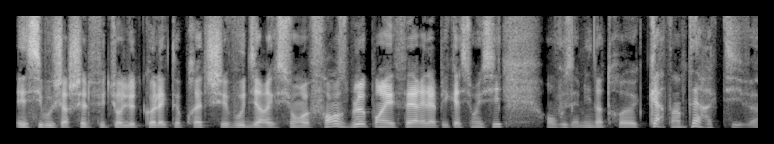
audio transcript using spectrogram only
Et si vous cherchez le futur lieu de collecte près de chez vous, direction francebleu.fr et l'application ici, on vous a mis notre carte interactive.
